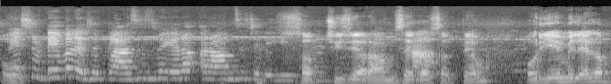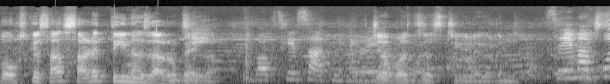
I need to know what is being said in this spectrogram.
तो ये सुटेबल है सर क्लासेस वगैरह आराम से चलेगी सब चीज़ें आराम से हाँ। कर। सकते हो। और ये मिलेगा बॉक्स के साथ साढ़े तीन हज़ार रुपये जी का। बॉक्स के साथ मिलेगा ज़बरदस्त चीज़ एकदम। सेम आपको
